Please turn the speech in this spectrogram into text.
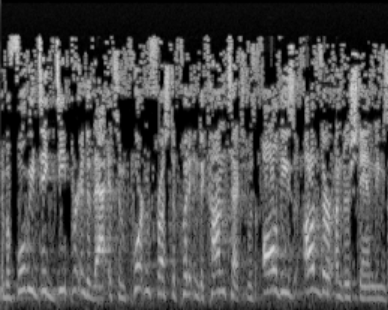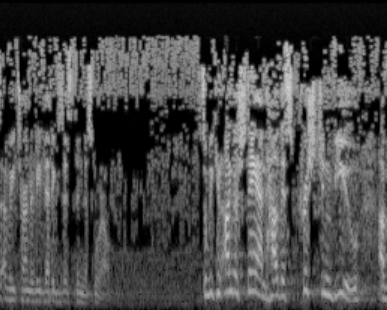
Now, before we dig deeper into that, it's important for us to put it into context with all these other understandings of eternity that exist in this world. So we can understand how this Christian view of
